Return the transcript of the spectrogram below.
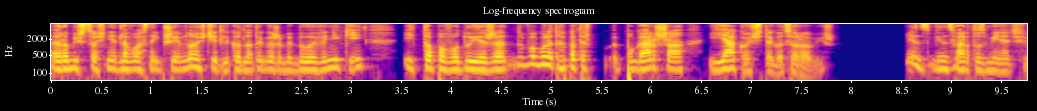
robisz coś nie dla własnej przyjemności, tylko dlatego, żeby były wyniki i to powoduje, że w ogóle to chyba też pogarsza jakość tego, co robisz. Więc, więc warto zmieniać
